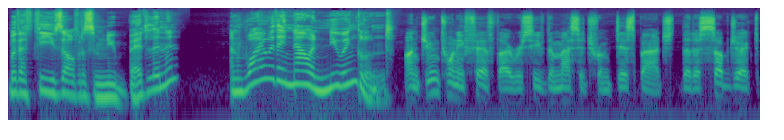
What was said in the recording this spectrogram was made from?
Were the thieves after some new bed linen? And why were they now in New England? On June 25th, I received a message from dispatch that a subject,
